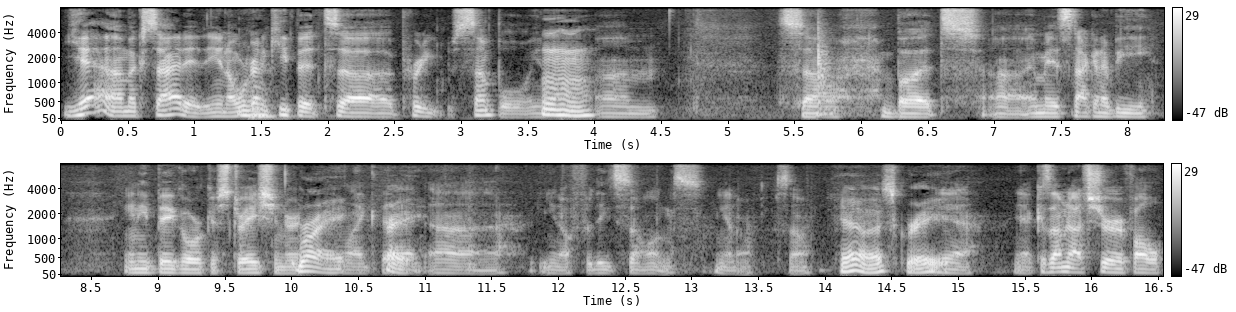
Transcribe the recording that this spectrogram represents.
Yeah, I'm excited. You know, we're gonna keep it uh, pretty simple. You know, Mm-hmm. um, so, but uh, I mean, it's not gonna be any big orchestration or anything Right, like that. right. Uh, you know, for these songs. You know, so Yeah, that's great. yeah, yeah. Because I'm not sure if I'll.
